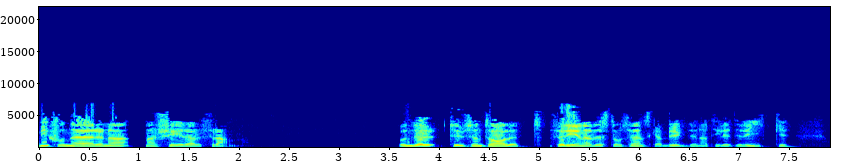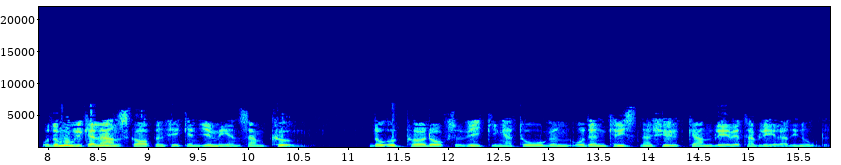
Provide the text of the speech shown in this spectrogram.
Missionärerna marscherar fram. Under tusentalet förenades de svenska bygderna till ett rike och de olika landskapen fick en gemensam kung. Då upphörde också vikingatågen och den kristna kyrkan blev etablerad i Norden.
